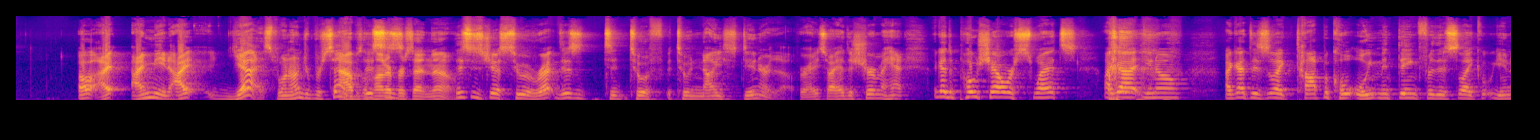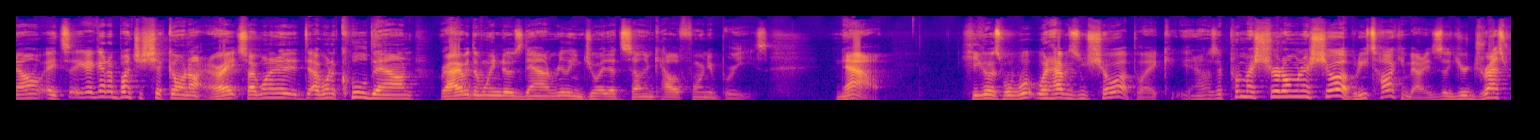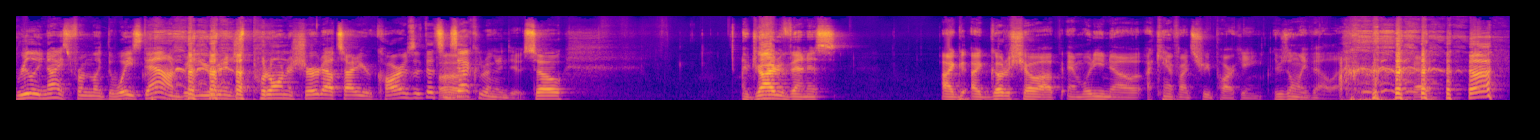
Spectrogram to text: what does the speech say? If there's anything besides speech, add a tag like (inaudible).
oh, I. I mean, I. Yes, 100. percent Absolutely, hundred percent no. This is just to a re- this is to, to a to a nice dinner though, right? So I had the shirt in my hand. I got the post shower sweats. I got you know, (laughs) I got this like topical ointment thing for this like you know, it's I got a bunch of shit going on. All right, so I wanted to, I want to cool down, ride with the windows down, really enjoy that Southern California breeze. Now. He goes, well, what, what happens when you show up? Like, you know, I was like, put my shirt on when I show up. What are you talking about? He's like, you're dressed really nice from like the waist down, but you're gonna just put on a shirt outside of your car. I was like, that's uh. exactly what I'm gonna do. So I drive to Venice. I, I go to show up, and what do you know? I can't find street parking. There's only valet. Okay?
